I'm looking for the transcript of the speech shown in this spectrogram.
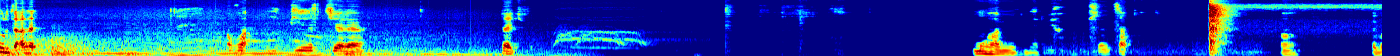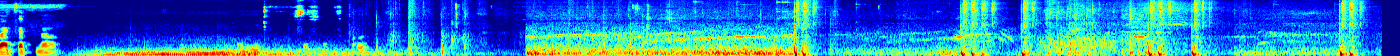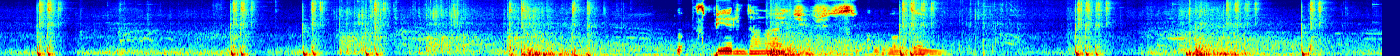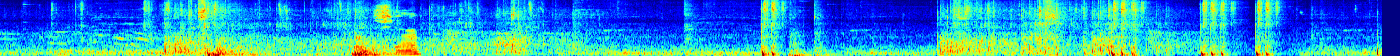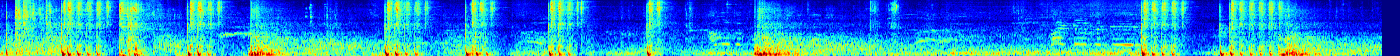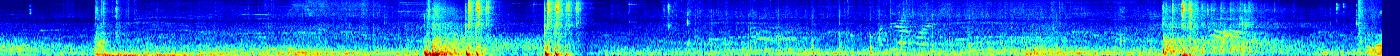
Kurde, ale... Ała, nie pierdzielę. Przejdź. Mucha mnie wnerwia. Muszę capnąć. O. Chyba capnął. On mnie przeszło w kurde. No spierdalajcie wszyscy kurwa ode mnie.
